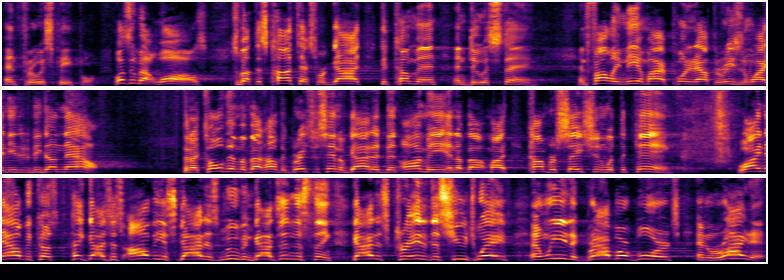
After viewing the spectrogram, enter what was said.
and through his people. It wasn't about walls, it was about this context where God could come in and do his thing. And finally, Nehemiah pointed out the reason why it needed to be done now. Then I told them about how the gracious hand of God had been on me and about my conversation with the king. Why now? Because, hey, guys, it's obvious God is moving. God's in this thing. God has created this huge wave, and we need to grab our boards and ride it.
